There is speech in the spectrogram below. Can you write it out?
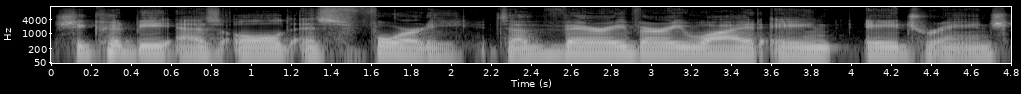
she could be as old as 40. It's a very, very wide age range.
